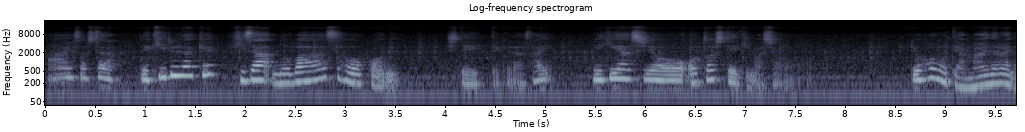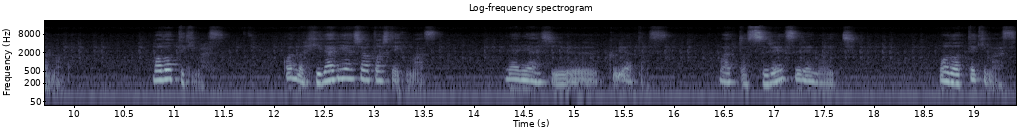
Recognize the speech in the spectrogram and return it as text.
はいそしたらできるだけ膝伸ばす方向にしていってください。右足を落としていきましょう。両方の手は前習いのまま戻ってきます。今度左足を落としていきます。左足ゆっくり落とす。マットスレスレの位置。戻ってきます。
